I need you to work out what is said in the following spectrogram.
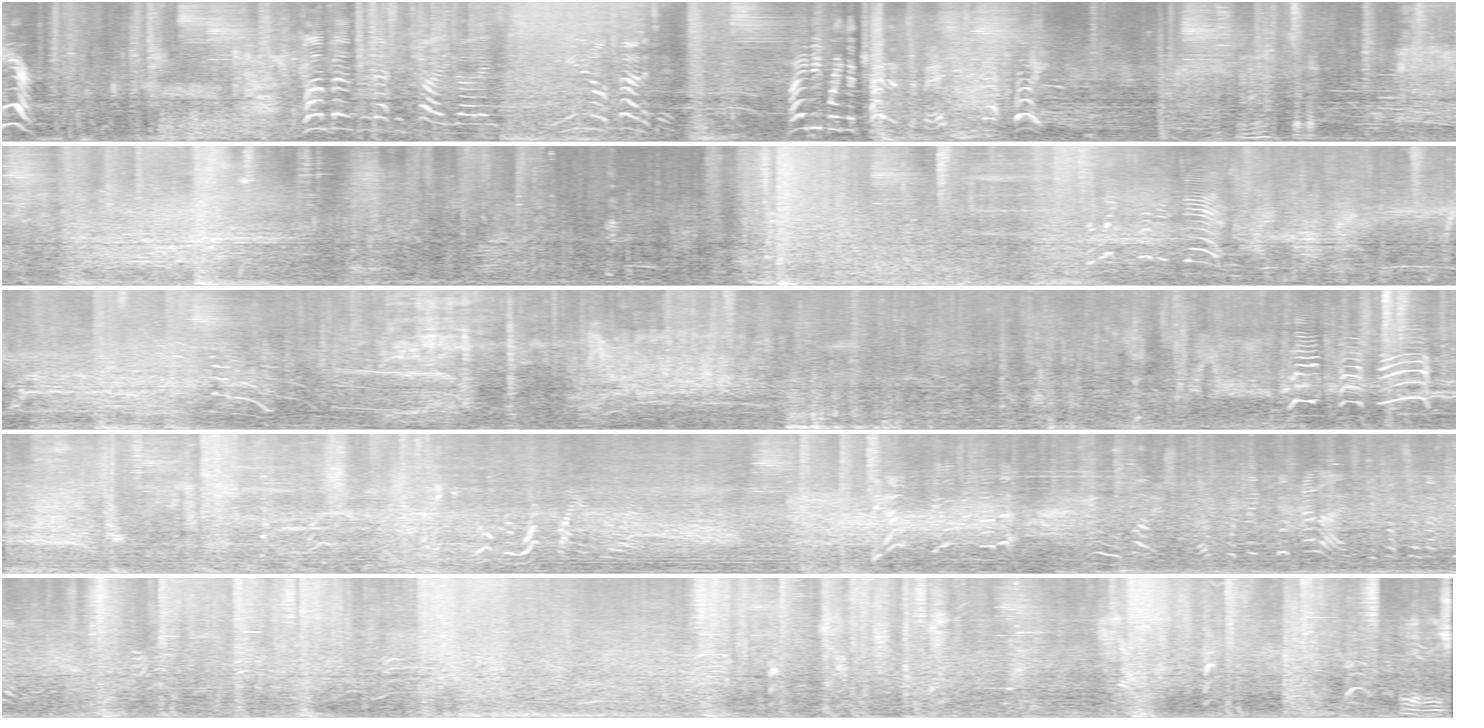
Here! Can't burn through that in time, darlings. We need an alternative. Maybe bring the cannon to bear using that crate. Mm. Mm-hmm.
